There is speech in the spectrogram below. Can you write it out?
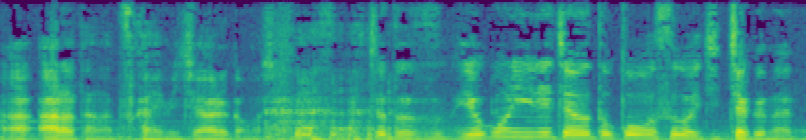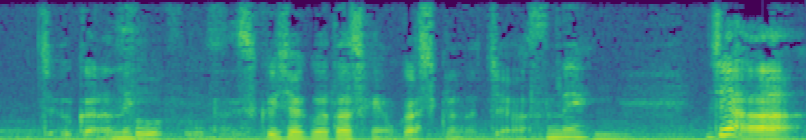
あ新たな使い道あるかもしれないですね。ちょっと横に入れちゃうと、こう、すごいちっちゃくなっちゃうからね。そうそうそう縮尺は確かにおかしくなっちゃいますね。うんじゃあ、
